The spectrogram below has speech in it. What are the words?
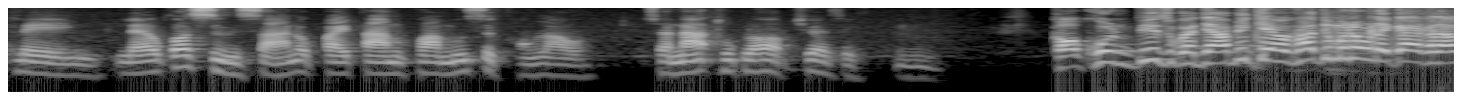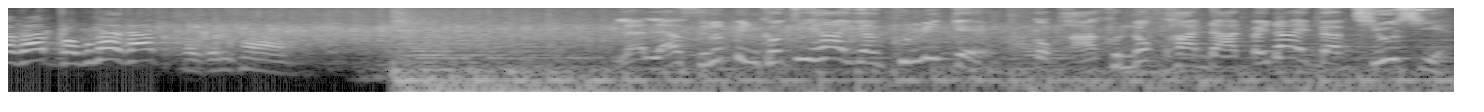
เพลงแล้วก็สื่อสารออกไปตามความรู้สึกของเรา ชนะทุกรอบเชื่อสิขอบคุณพี่สุกัญญามิเกลครับที่มาร่วมรายการกับเราครับขอบคุณมากครับ ขอบคุณค่ะ และแล้วศิลปินคนที่ 5 อย่างคุณมิเกลก็พาคุณนกผ่านด่านไปได้แบบชิวเฉียด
